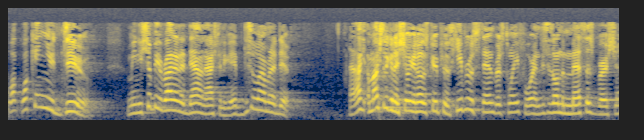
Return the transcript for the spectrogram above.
what, what can you do? I mean, you should be writing it down, actually. This is what I'm going to do. I'm actually going to show you another scripture. It's Hebrews 10, verse 24, and this is on the message version.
